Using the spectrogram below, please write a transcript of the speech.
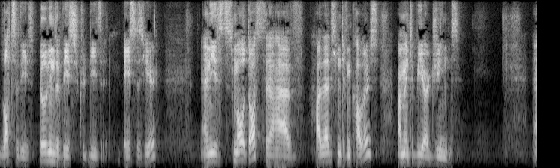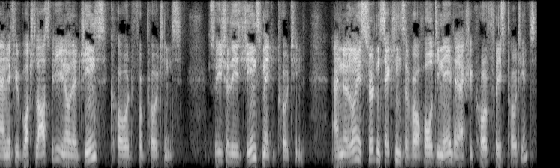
lots of these, billions of these, these bases here. And these small dots that have highlighted in different colors are meant to be our genes. And if you watched last video, you know that genes code for proteins. So each of these genes make a protein. And there's only certain sections of our whole DNA that actually code for these proteins.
